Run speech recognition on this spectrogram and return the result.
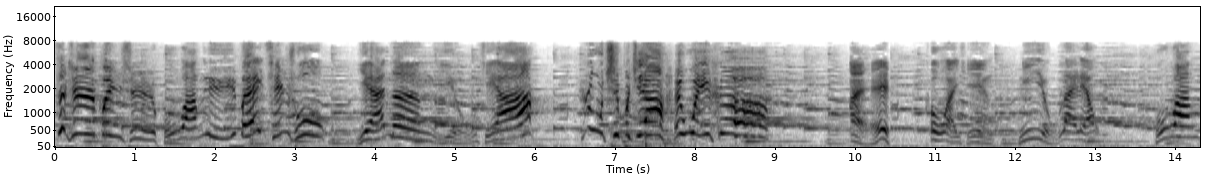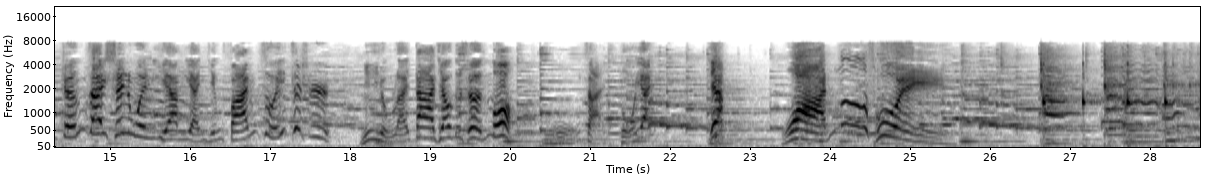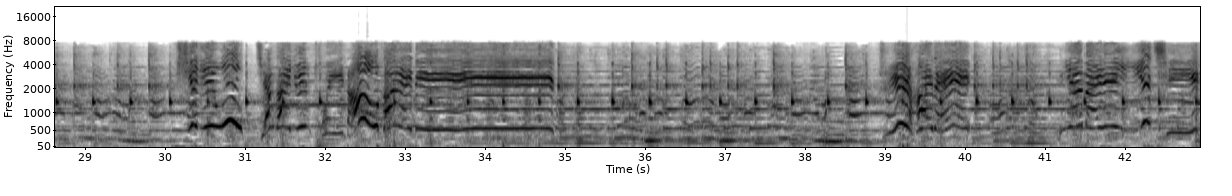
此旨本是国王预备亲书，焉能有假？如其不假，为何？哎，寇爱卿，你又来了。国王正在审问杨延景犯罪之事，你又来打搅的什么？勿再多言。呀，万岁！谢金吾将太君推倒在地，只还得年迈人一起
